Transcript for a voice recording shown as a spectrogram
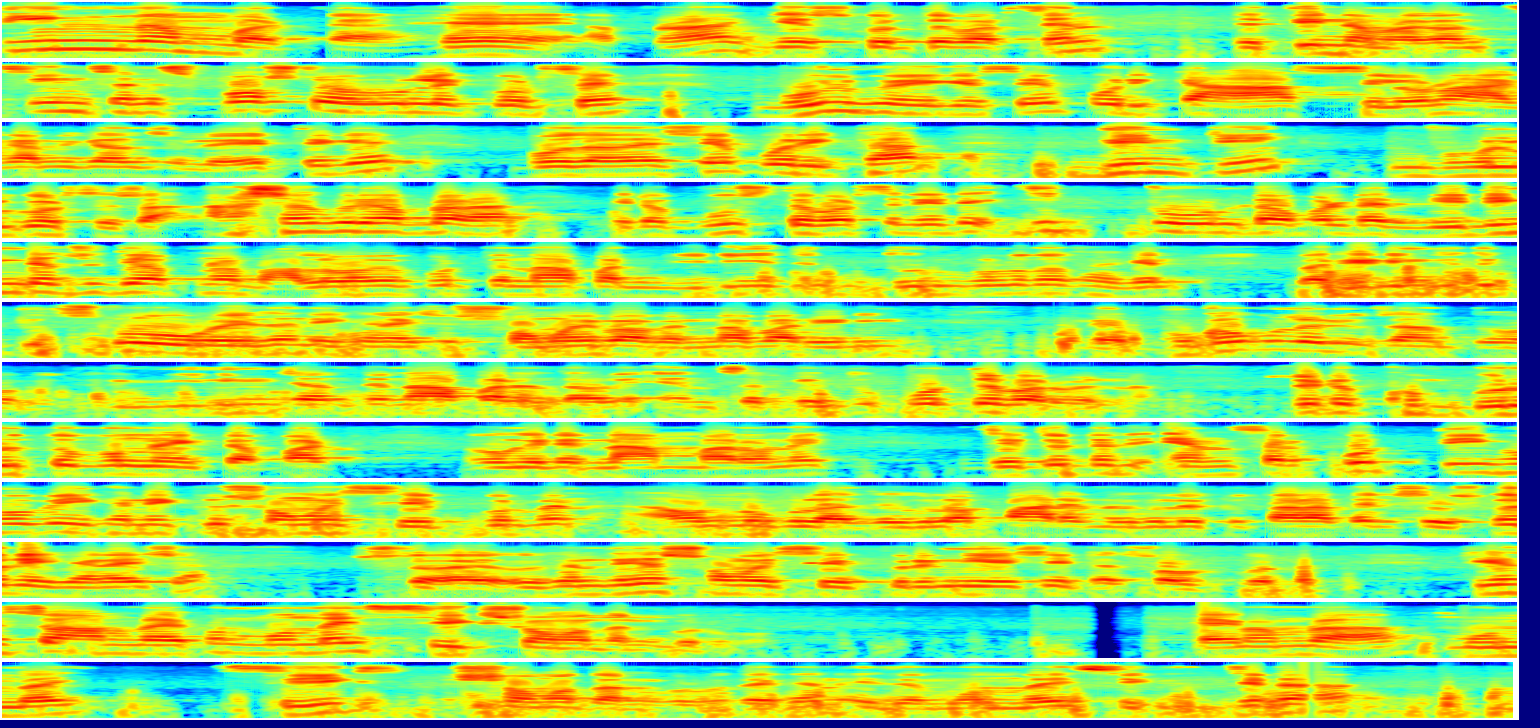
তিন নাম্বারটা। হ্যাঁ আপনারা গেস করতে পারছেন যে তিন নাম্বার। কারণ চিনসান স্পষ্ট উল্লেখ করছে, ভুল হয়ে গেছে, পরীক্ষা আজ ছিল না, আগামীকাল ছিল। এর থেকে বোঝা যায় সে পরীক্ষার দিনটি ভুল করছে। So, আশা করি আপনারা এটা বুঝতে পারছেন। এটা একটু উল্টা পাল্টা রিডিংটা যদি আপনারা ভালোভাবে পড়তে না পারেন রিডিং এ যদি দুর্বলতা থাকেন বা রিডিং যদি একটু স্লো হয়ে যান এখানে এসে সময় পাবেন না বা রিডিং মানে ভোকাবুলারিও জানতে হবে। যদি মিনিং জানতে না পারেন তাহলে অ্যান্সার কিন্তু করতে পারবেন না। তো এটা খুব গুরুত্বপূর্ণ একটা পার্ট এবং এটা নাম্বার অনেক। যেহেতু এটা অ্যান্সার করতেই হবে এখানে একটু সময় সেভ করবেন। অন্যগুলা যেগুলো পারেন ওইগুলো একটু তাড়াতাড়ি শেষ করে এখানে এসে ওইখান থেকে সময় সেভ করে নিয়ে এসে এটা সলভ করবেন। ঠিক আছে আমরা এখন মন দেয় সিক্স সমাধান করব। আমরা মন্দাই সিক্স সমাধান করব। দেখেন, এই যে মন্দাই সিক্স যেটা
